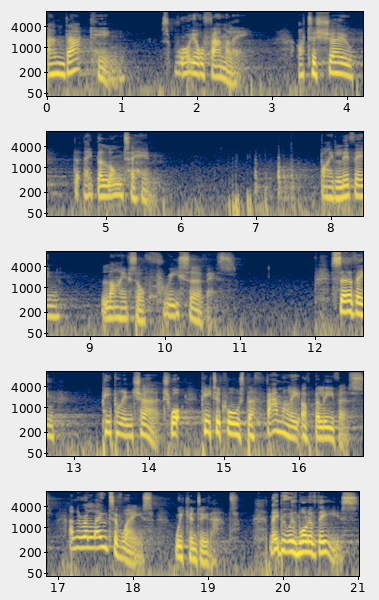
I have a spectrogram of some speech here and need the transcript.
And that king's royal family are to show that they belong to him by living lives of free service, serving people in church, what Peter calls the family of believers. And there are loads of ways we can do that. Maybe with one of these.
